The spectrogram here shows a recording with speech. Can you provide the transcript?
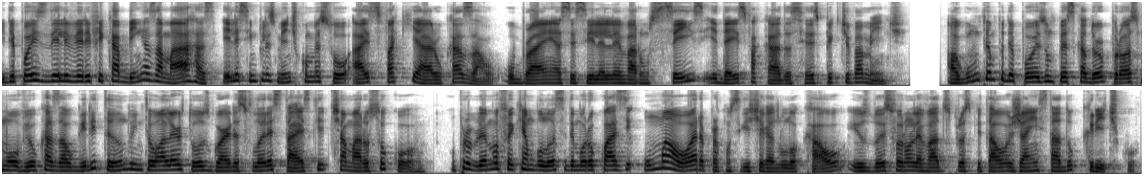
E depois dele verificar bem as amarras, ele simplesmente começou a esfaquear o casal. O Brian e a Cecília levaram 6 e 10 facadas, respectivamente. Algum tempo depois, um pescador próximo ouviu o casal gritando, então alertou os guardas florestais que chamaram socorro. O problema foi que a ambulância demorou quase uma hora para conseguir chegar no local e os dois foram levados para o hospital já em estado crítico.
